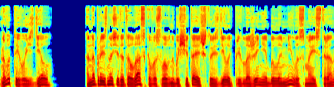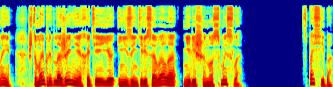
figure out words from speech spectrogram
Ну вот ты его и сделал». Она произносит это ласково, словно бы считает, что сделать предложение было мило с моей стороны, что мое предложение, хотя ее и не заинтересовало, не лишено смысла. «Спасибо»,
